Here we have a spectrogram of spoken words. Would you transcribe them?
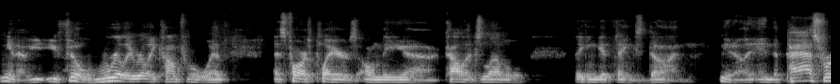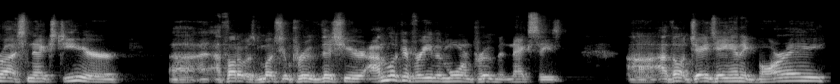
you know, you, you feel really, really comfortable with as far as players on the uh, college level. They can get things done. You know, in the pass rush next year, uh, I, thought it was much improved this year. I'm looking for even more improvement next season. Uh, I thought JJ Enagbare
